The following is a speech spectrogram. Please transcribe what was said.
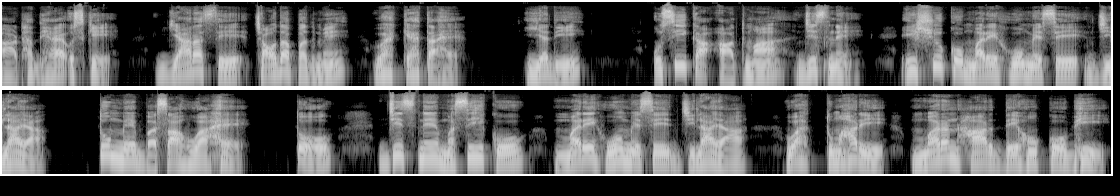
आठ अध्याय उसके ग्यारह से चौदह पद में वह कहता है, यदि उसी का आत्मा जिसने यीशु को मरे हुओं में से जिलाया, तुम में बसा हुआ है तो जिसने मसीह को मरे हुओं में से जिलाया, वह तुम्हारी मरणहार देहों को भी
